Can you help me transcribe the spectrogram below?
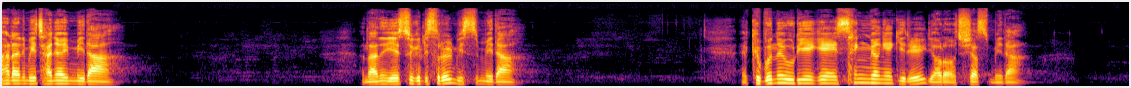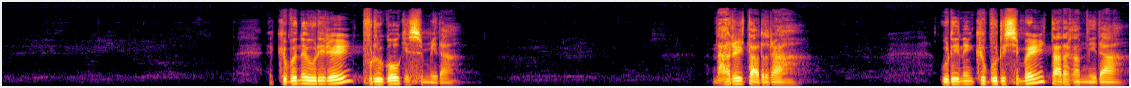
하나님의 자녀입니다. 나는 예수 그리스도를 믿습니다. 그분은 우리에게 생명의 길을 열어 주셨습니다. 그분은 우리를 부르고 계십니다. 나를 따르라. 우리는 그 부르심을 따라갑니다.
